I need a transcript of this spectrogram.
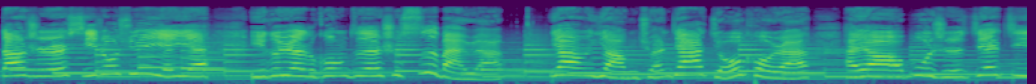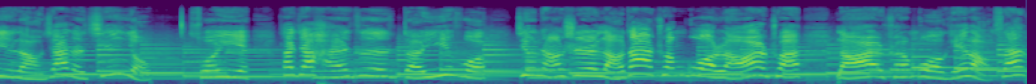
当时，习仲勋爷爷一个月的工资是四百元，要养全家九口人，还要不时接济老家的亲友，所以他家孩子的衣服。经常是老大穿过，老二穿，老二穿过给老三。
